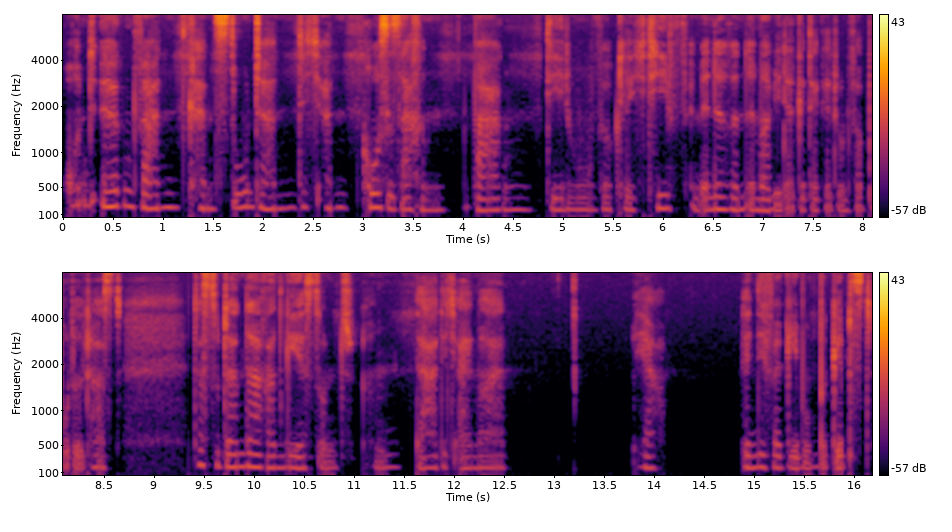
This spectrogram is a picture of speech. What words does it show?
Und irgendwann kannst du dann dich an große Sachen wagen, die du wirklich tief im Inneren immer wieder gedeckelt und verbuddelt hast, dass du dann daran gehst und ähm, da dich einmal ja in die Vergebung begibst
